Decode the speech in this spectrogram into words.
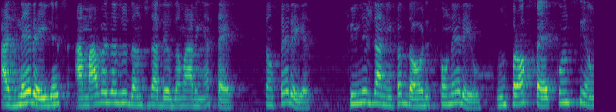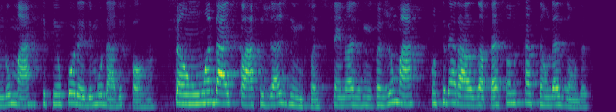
As Nereidas, amáveis ajudantes da deusa marinha Tétis, são sereias, filhos da ninfa Doris com Nereu, um profético ancião do mar que tinha o poder de mudar de forma. São uma das classes das ninfas, sendo as ninfas do mar consideradas a personificação das ondas.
